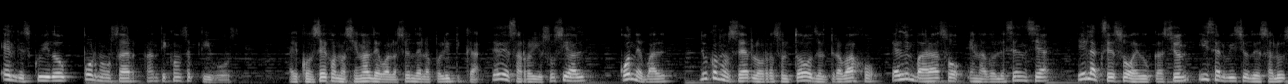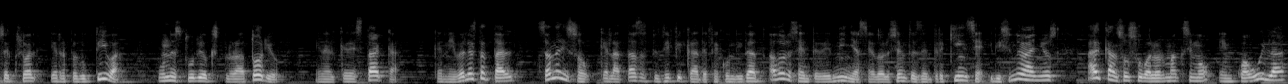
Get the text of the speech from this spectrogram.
el descuido por no usar anticonceptivos. El Consejo Nacional de Evaluación de la Política de Desarrollo Social, Coneval, dio a conocer los resultados del trabajo, el embarazo en la adolescencia y el acceso a educación y servicios de salud sexual y reproductiva, un estudio exploratorio en el que destaca a nivel estatal se analizó que la tasa específica de fecundidad adolescente de niñas y adolescentes de entre 15 y 19 años alcanzó su valor máximo en Coahuila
